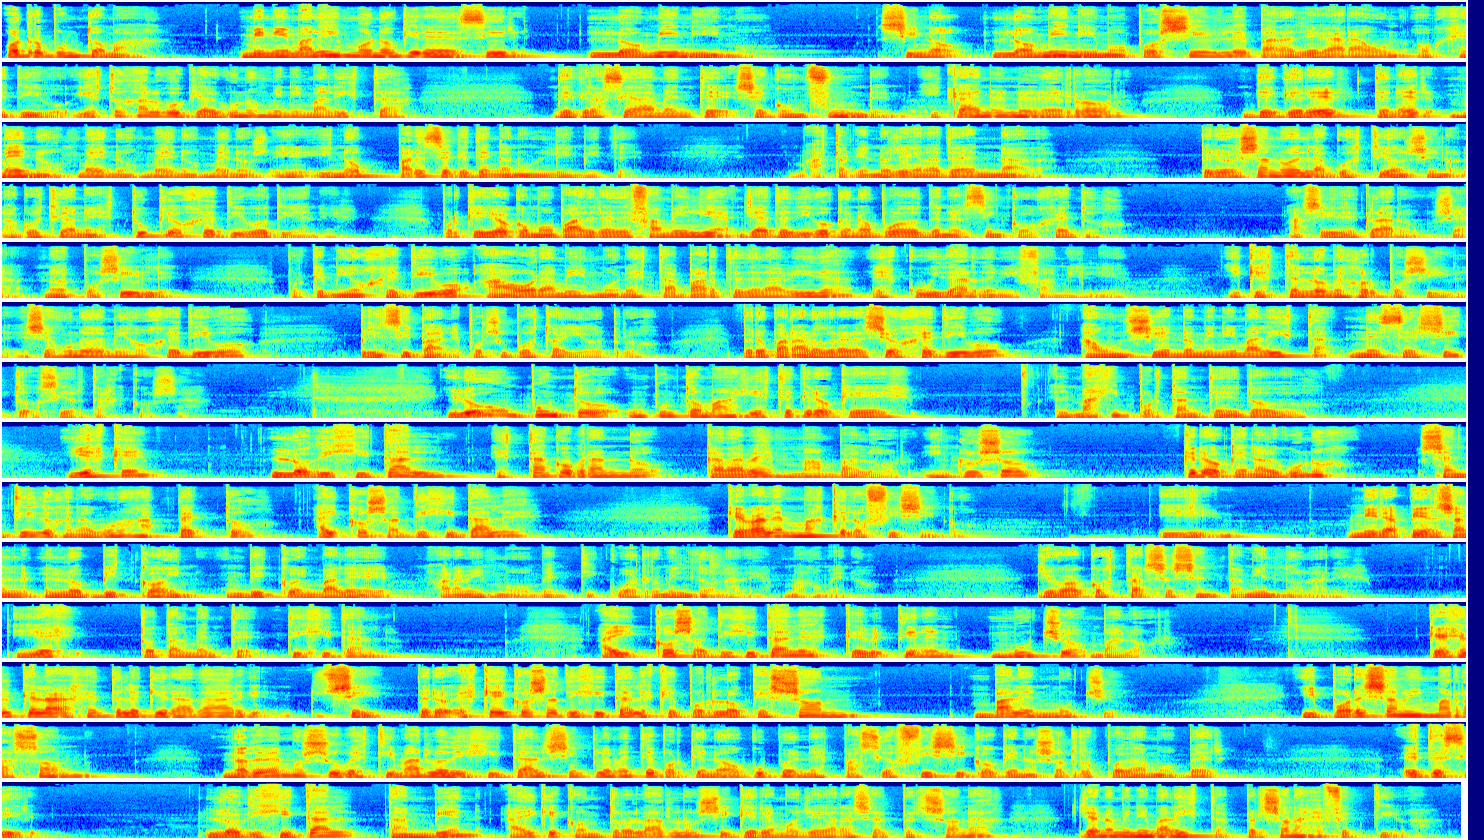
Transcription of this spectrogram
Otro punto más. Minimalismo no quiere decir lo mínimo, sino lo mínimo posible para llegar a un objetivo. Y esto es algo que algunos minimalistas desgraciadamente se confunden y caen en el error de querer tener menos, menos, menos, menos. Y, no parece que tengan un límite, hasta que no lleguen a tener nada. Pero esa no es la cuestión, sino la cuestión es, ¿tú qué objetivo tienes? Porque yo como padre de familia ya te digo que no puedo tener cinco objetos. Así de claro, o sea, no es posible, porque mi objetivo ahora mismo en esta parte de la vida es cuidar de mi familia y que estén lo mejor posible. Ese es uno de mis objetivos principales, por supuesto hay otros, pero para lograr ese objetivo, aun siendo minimalista, necesito ciertas cosas. Y luego un punto, un punto más, y este creo que es el más importante de todos, y es que lo digital está cobrando cada vez más valor. Incluso creo que en algunos sentidos, en algunos aspectos, hay cosas digitales que valen más que lo físico. Y mira, piensa en los bitcoins. Un bitcoin vale ahora mismo 24 mil dólares, más o menos. Llegó a costar 60 mil dólares. Y es totalmente digital. Hay cosas digitales que tienen mucho valor. ¿Qué es el que la gente le quiera dar? Sí, pero es que hay cosas digitales que por lo que son valen mucho. Y por esa misma razón, no debemos subestimar lo digital simplemente porque no ocupe un espacio físico que nosotros podamos ver. Es decir, lo digital también hay que controlarlo si queremos llegar a ser personas, ya no minimalistas, personas efectivas.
